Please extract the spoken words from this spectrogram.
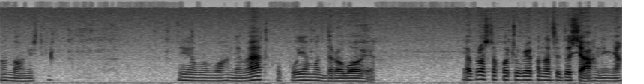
Гномівських. Даємо вогнемет, купуємо дробових. Я просто хочу виконати досягнення.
